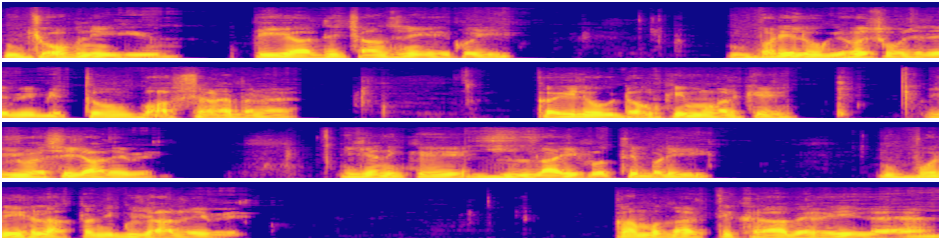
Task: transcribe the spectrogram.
ਜੋਬ ਨਹੀਂ ਗਈ ਪੀਆਰ ਦੇ ਚਾਂਸ ਨਹੀਂ ਹੈ ਕੋਈ। ਬੜੇ ਲੋਕ ਇਹੋ ਸੋਚ ਰਹੇ ਵੀ ਇੱਥੋਂ ਵਾਪਸ ਜਾਣਾ ਪੈਣਾ। ਕਈ ਲੋਕ ਡੌਂਕੀ ਮਾਰ ਕੇ ਯੂਐਸਏ ਜਾ ਰਹੇ ਵੇ। ਯਾਨੀ ਕਿ ਲਾਈਫ ਉੱਥੇ ਬੜੀ ਬੁਰੇ ਹਾਲਾਤਾਂ 'ਚ ਗੁਜ਼ਾਰ ਰਹੇ ਵੇ। ਕੰਮਕਾਰ ਤੇ ਖਰਾਬ ਹੈਗਾ ਹੀ ਹੈਗਾ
